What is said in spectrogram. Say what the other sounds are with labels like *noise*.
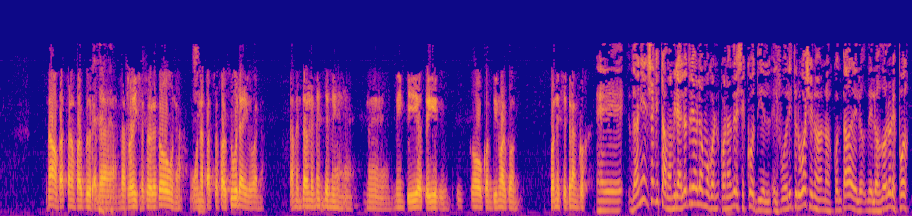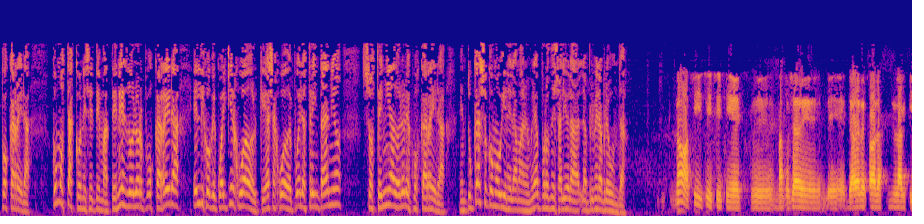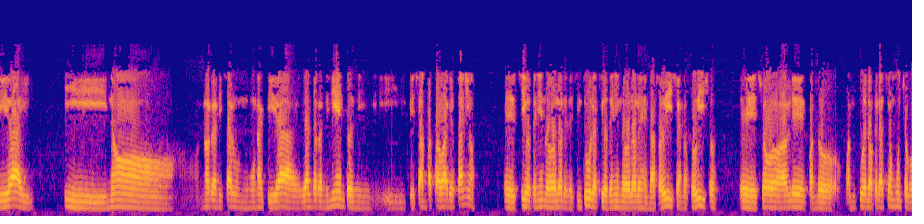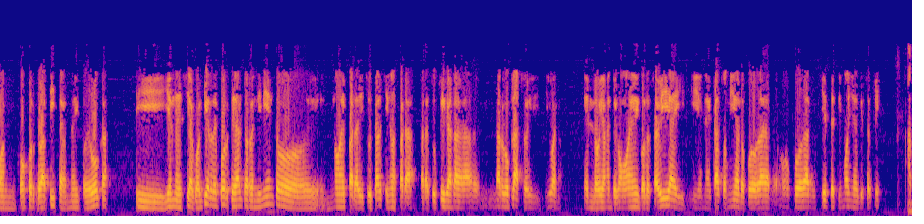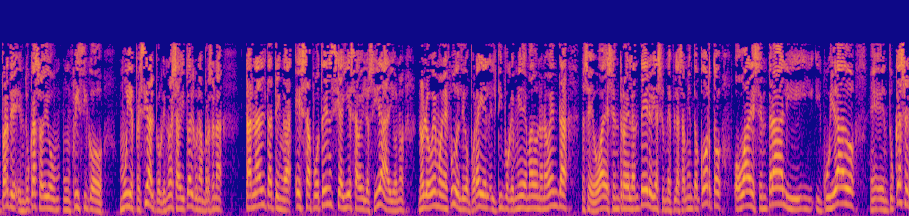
No, pasaron factura, la, *laughs* las rodillas, sobre todo una. Una pasó factura y bueno, lamentablemente me, me, me impidió seguir o continuar con, con ese tranco. Eh, Daniel, ya que estamos, mira, el otro día hablamos con, con Andrés Scotti, el, el futbolista uruguayo, y nos, nos contaba de, lo- de los dolores post, carrera. ¿Cómo estás con ese tema? ¿Tenés dolor post carrera? Él dijo que cualquier jugador que haya jugado después de los 30 años sostenía dolores post carrera. En tu caso, ¿cómo viene la mano? Mirá por dónde salió la, la primera pregunta. No, sí, sí, sí, sí, es, eh, más allá de, de, de haber dejado la, la actividad y, y no, no realizar un- una actividad de alto rendimiento ni, y que ya han pasado varios años, eh, sigo teniendo dolores de cintura, sigo teniendo dolores en las rodillas, en los tobillos. Eh, yo hablé cuando cuando tuve la operación mucho con, con Jorge Batista, el médico de Boca, y, él me decía cualquier deporte de alto rendimiento eh, no es para disfrutar sino es para para sufrir a la- largo plazo y bueno él obviamente como médico lo sabía y, y en el caso mío lo puedo dar o puedo dar fiel testimonio de que es así. Aparte, en tu caso, digo, un, un físico muy especial, porque no es habitual que una persona tan alta tenga esa potencia y esa velocidad, digo, no no lo vemos en el fútbol, digo, por ahí el, tipo que mide más de 1.90, no sé, o va de centro delantero y hace un desplazamiento corto, o va de central y, cuidado, Eh, en tu caso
